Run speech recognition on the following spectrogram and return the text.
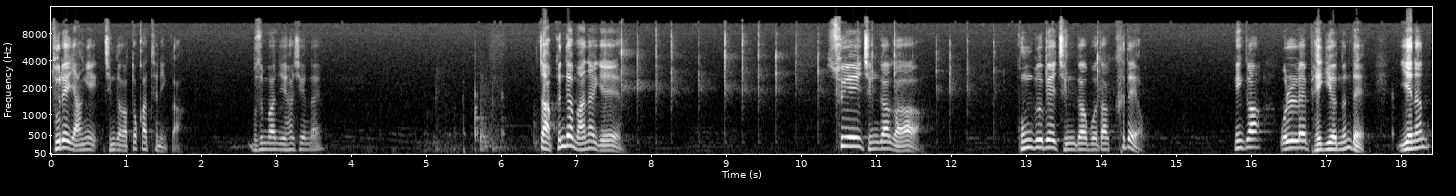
둘의 양의 증가가 똑같으니까. 무슨 말인지 하시겠나요? 자, 근데 만약에 수요의 증가가 공급의 증가보다 크대요. 그러니까 원래 100이었는데 얘는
